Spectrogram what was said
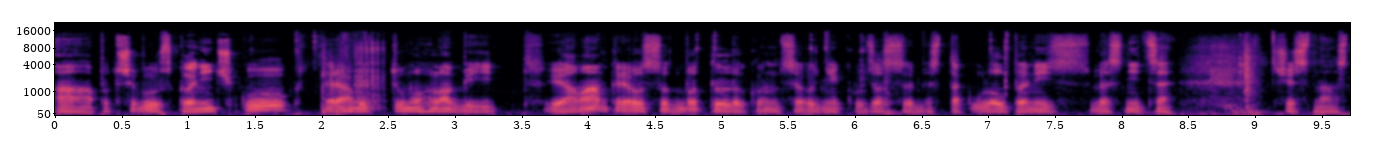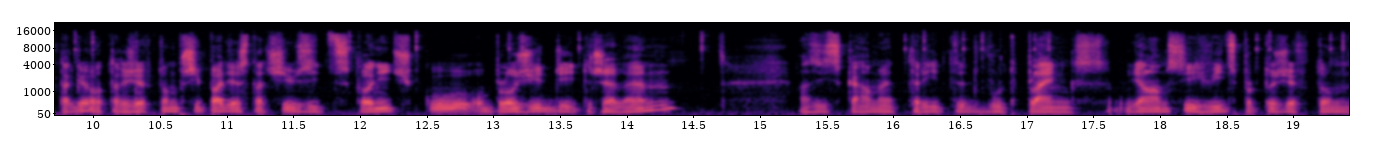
A potřebuju skleničku, která by tu mohla být. Já mám kreosot bottle dokonce od někud zase bez tak uloupený z vesnice 16. Tak jo, takže v tom případě stačí vzít skleničku, obložit ji dřevem a získáme treated wood planks. Udělám si jich víc, protože v tom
